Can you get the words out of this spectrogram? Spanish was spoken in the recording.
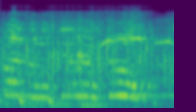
パンのお手をと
